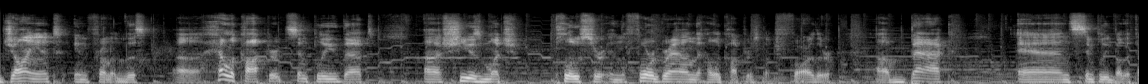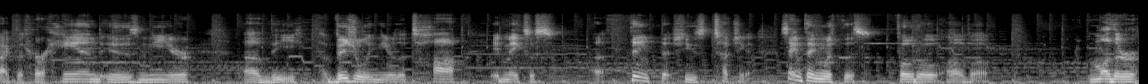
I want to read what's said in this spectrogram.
giant in front of this uh, helicopter. It's simply that uh, she is much closer in the foreground, the helicopter is much farther uh, back, and simply by the fact that her hand is near uh, the visually near the top, it makes us uh, think that she's touching it. Same thing with this photo of a mother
